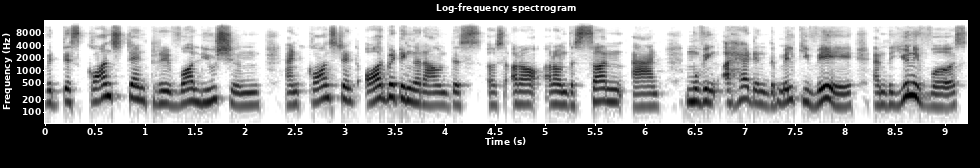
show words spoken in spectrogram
with this constant revolution and constant orbiting around this uh, around, around the sun and moving ahead in the Milky Way and the universe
